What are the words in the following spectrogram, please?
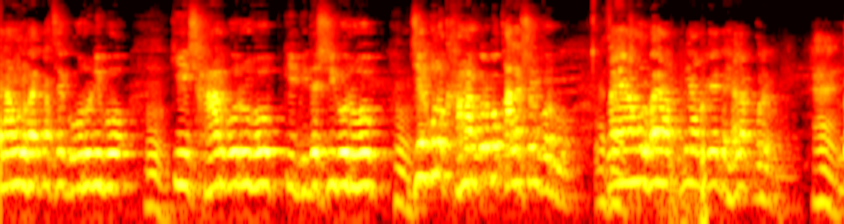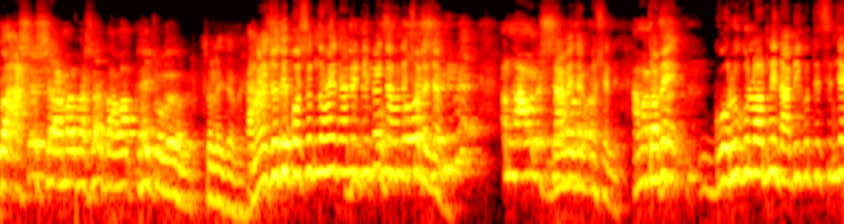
এনামুল ভাইয়ের কাছে গরু নিব কি ষাঁড় গরু হোক কি বিদেশি গরু হোক যে কোনো খামার করব কালেকশন করব। না এনামুল ভাই আপনি আমাকে হেল্প করেন। কিন্তু আসে সে আমার বাসায় দাওয়াত খাই চলে যাবে। চলে যাবে। মানে যদি পছন্দ হয় তাহলে নিবে না হলে চলে যাবে। আর না হলে দামেদের তবে গরুগুলো আপনি দাবি করতেছেন যে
